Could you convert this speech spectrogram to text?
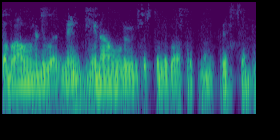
ప్రభావం నుండి వారిని మీ నామంలో విడిపిస్తుండగా కృపను అనుగ్రహించండి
